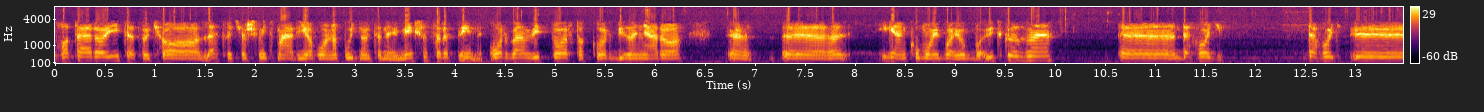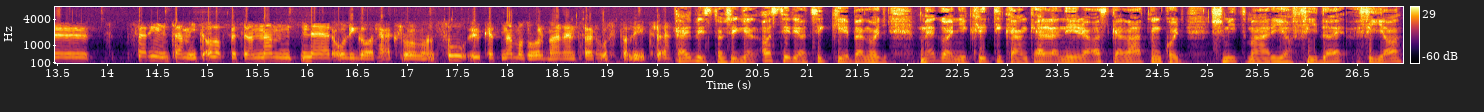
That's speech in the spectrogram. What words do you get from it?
határai, tehát hogyha lehet, hogyha Schmidt Mária holnap úgy dönteni, hogy mégse szeretné Orbán Viktort, akkor bizonyára ö, ö, igen komoly bajokba ütközne, ö, de hogy de hogy ö, szerintem itt alapvetően nem NER oligarchákról van szó, őket nem az Orbán rendszer hozta létre. Ez biztos, igen. Azt írja a cikkében, hogy meg annyi kritikánk ellenére azt kell látnunk, hogy Schmidt Mária fide, fia,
